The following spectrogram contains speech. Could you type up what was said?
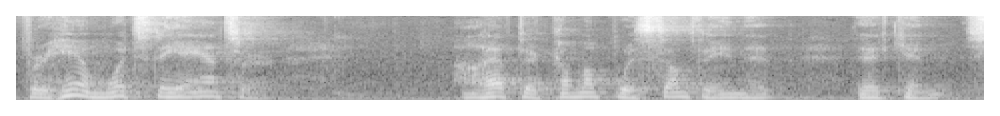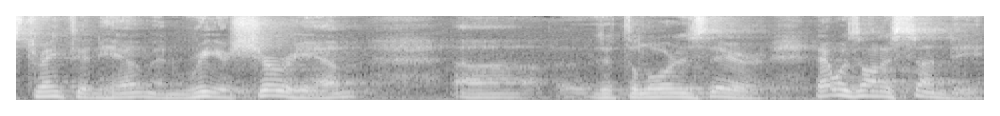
for him, what's the answer? I'll have to come up with something that, that can strengthen him and reassure him uh, that the Lord is there. That was on a Sunday.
